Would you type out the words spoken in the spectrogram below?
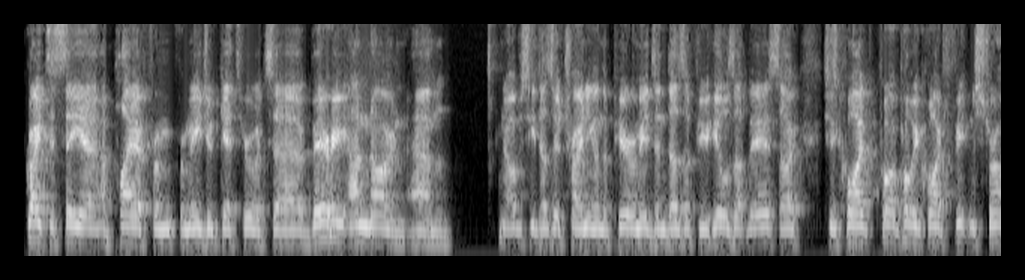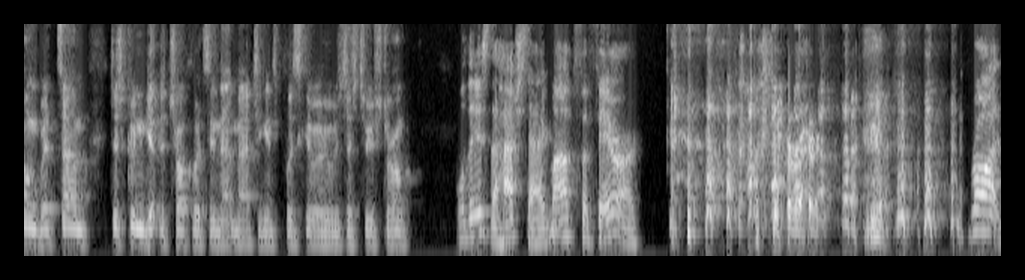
great to see a, a, player from, from Egypt get through. It's uh, very unknown. Um, you know, obviously does her training on the pyramids and does a few hills up there. So she's quite, quite probably quite fit and strong, but um, just couldn't get the chocolates in that match against Pliskova, who was just too strong. Well, there's the hashtag, Mark for Pharaoh. Pharaoh. right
